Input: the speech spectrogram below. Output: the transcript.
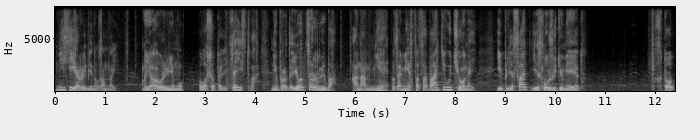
Неси рыбину за мной. Я говорю ему, ваше полицейство, не продается рыба, она мне за место собаки ученой и плясать, и служить умеет. Кто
